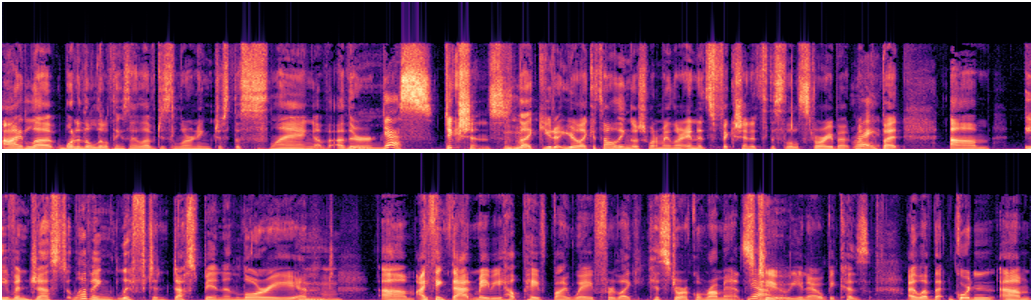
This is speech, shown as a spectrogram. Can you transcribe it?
I love one of the little things I loved is learning just the slang of other Yes. dictions. Mm-hmm. Like you, you're like it's all English. What am I learning? And it's fiction. It's this little story about Right. But um, even just loving lift and dustbin and lorry and. Mm-hmm. Um, I think that maybe helped pave my way for like historical romance Yeah. too, you know, because I love that. Gordon um,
